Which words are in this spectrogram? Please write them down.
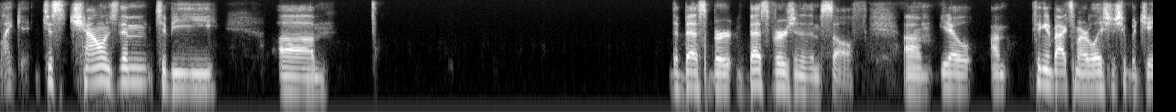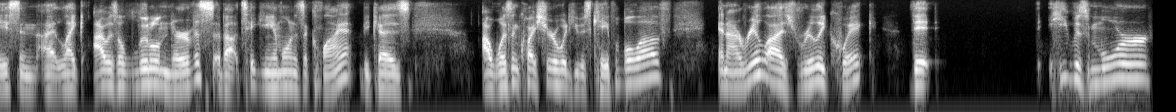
like just challenge them to be um, the best ber- best version of themselves um, you know i'm thinking back to my relationship with jason i like i was a little nervous about taking him on as a client because i wasn't quite sure what he was capable of and i realized really quick that he was more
